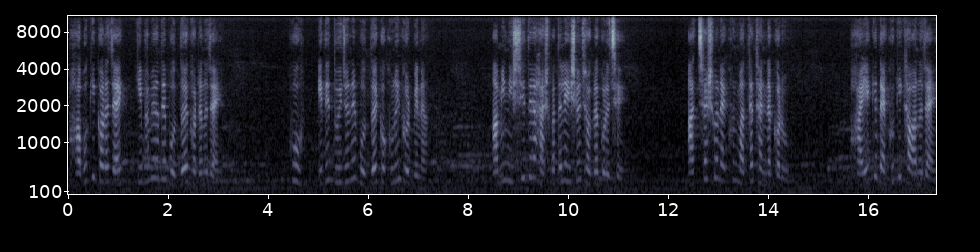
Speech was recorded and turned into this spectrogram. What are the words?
ভাবো কি করা যায়, কীভাবে ওদের বোধদয় ঘটানো যায়। হুহ, এদের দুইজনের বোধদয় কখনোই ঘটবে না। আমি নিশ্চিত এরা হাসপাতালে এসেও ঝগড়া করেছে। আচ্ছা শোন, এখন মাথা ঠান্ডা করো। ভাইয়েকে দেখো কি খাওয়ানো যায়।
